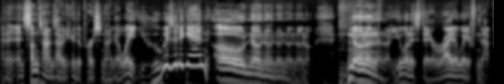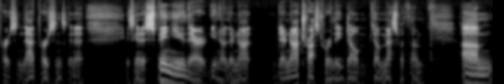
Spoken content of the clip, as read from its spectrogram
and, and sometimes I would hear the person and I go, "Wait, who is it again?" Oh, no, no, no, no, no, no, no, no, no, no. You want to stay right away from that person. That person's gonna is gonna spin you. They're you know they're not they're not trustworthy. Don't don't mess with them. Um,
